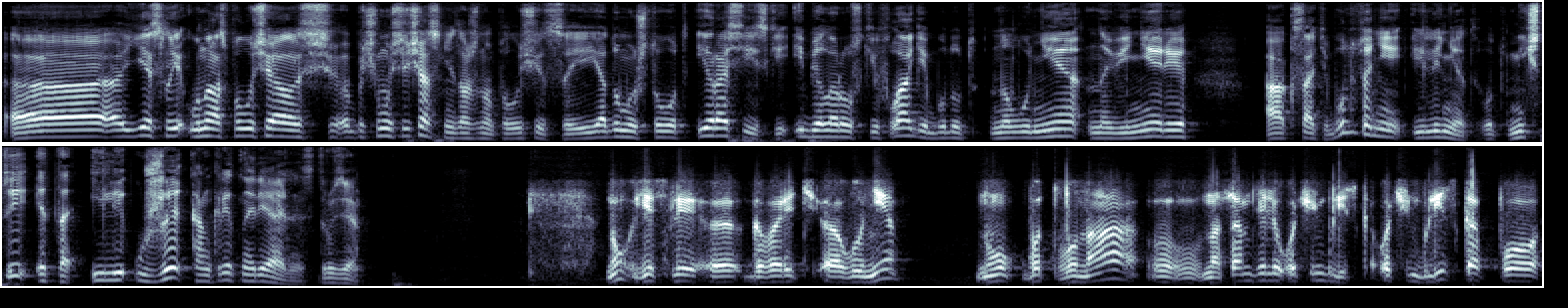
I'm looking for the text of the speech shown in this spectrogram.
если у нас получалось, почему сейчас не должно получиться? И я думаю, что вот и российские, и белорусские флаги будут на Луне, на Венере. А, кстати, будут они или нет? Вот мечты это или уже конкретная реальность, друзья? Ну, если э, говорить о Луне, ну, вот Луна э, на самом деле очень близко. Очень близко по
